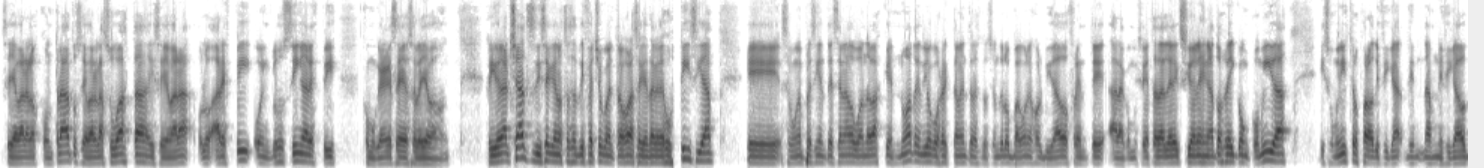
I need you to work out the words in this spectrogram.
se llevara los contratos, se llevara la subasta y se llevara los RFP o incluso sin RFP, como que se, se le llevaban. Rivera Chats dice que no está satisfecho con el trabajo de la secretaria de Justicia. Eh, según el presidente del Senado, Wanda Vázquez no atendió correctamente la situación de los vagones olvidados frente a la Comisión Estatal de Elecciones en Atorrey con comida y suministros para los damnificados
